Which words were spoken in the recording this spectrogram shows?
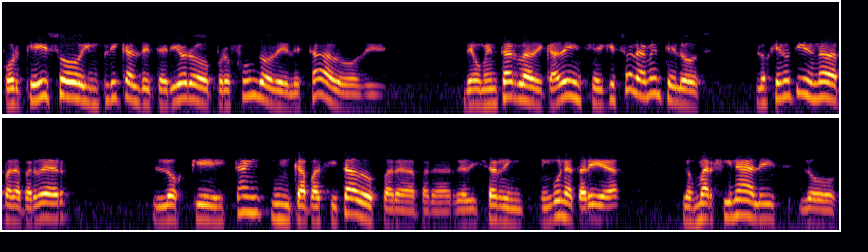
porque eso implica el deterioro profundo del Estado, de, aumentar la decadencia, y que solamente los, los que no tienen nada para perder, los que están incapacitados para, realizar ninguna tarea, los marginales, los,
